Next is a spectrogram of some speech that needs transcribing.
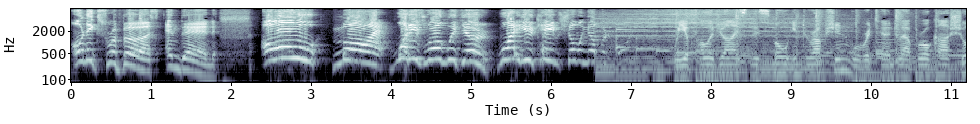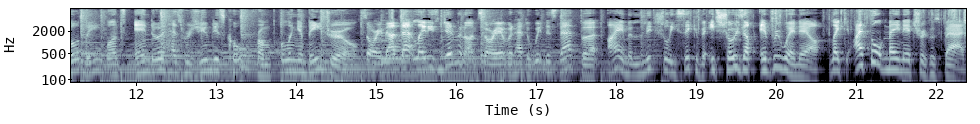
Onix Reverse, and then... Oh my! What is wrong with you? Why do you keep showing up We apologise for this small interruption. We'll return to our broadcast shortly once Ando has resumed his call from pulling a Beedrill. Sorry about that, ladies and gentlemen. I'm sorry everyone had to witness that, but I am literally sick of it. It shows up everywhere now. Like, I thought Manectric was bad.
